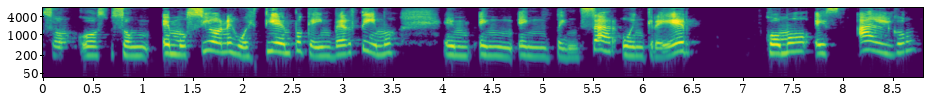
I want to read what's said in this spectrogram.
son, son emociones o es tiempo que invertimos en, pensar o en creer cómo es algo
